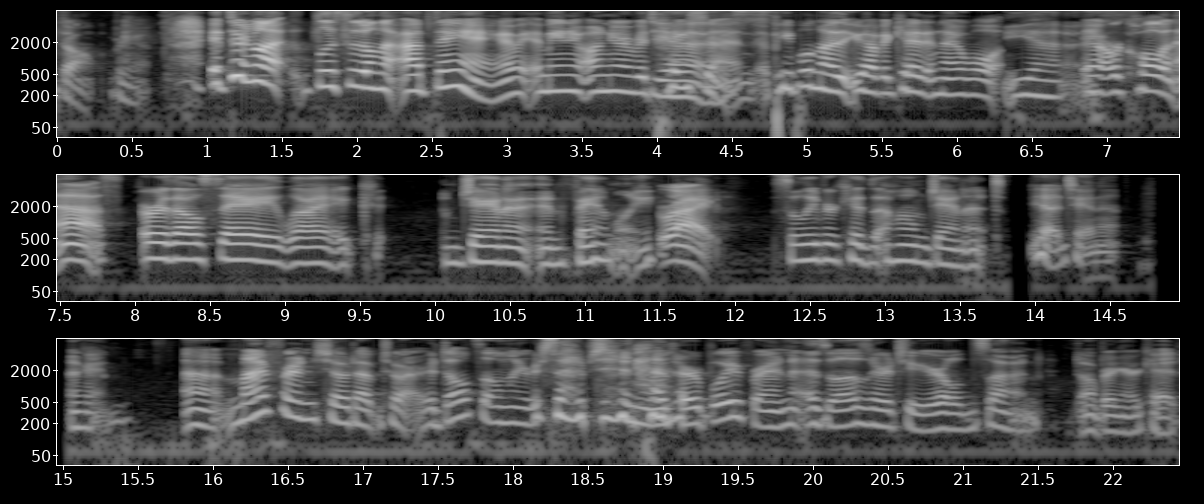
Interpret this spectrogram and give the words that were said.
don't bring it. If they're not listed on the app thing, I mean, I mean on your invitation, Yes. people know that you have a kid, and they will Yeah. or call and ask. Or they'll say like Janet and family. Right. So leave your kids at home, Janet. Yeah, Janet. Okay. Uh, my friend showed up to our adults only reception with her boyfriend as well as her two year old son. Don't bring her kid.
